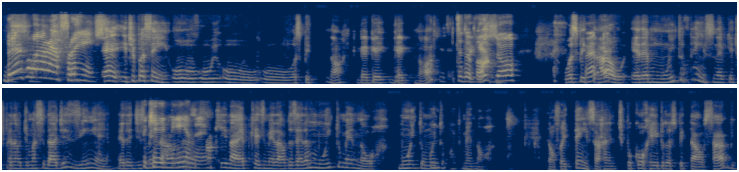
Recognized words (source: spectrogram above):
Breno falou na minha frente. É, e tipo assim, o, o, o, o hospital. Tudo bom? O hospital era muito tenso, né? Porque tipo, era de uma cidadezinha, era de Pequenininha, Esmeraldas. né? Só que na época a Esmeraldas era muito menor. Muito, muito, muito menor. Então foi tenso, tipo, correr pro hospital, sabe?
